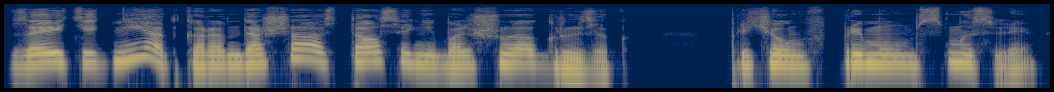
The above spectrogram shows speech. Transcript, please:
За эти дни от карандаша остался небольшой огрызок, причем в прямом смысле –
